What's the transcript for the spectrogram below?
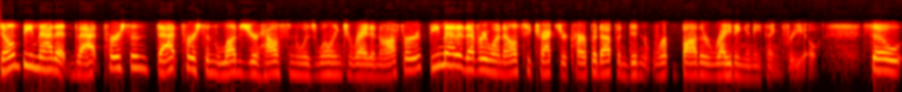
don't be mad at that person. That person loves your house and was willing to write an offer. Be mad at everyone else who tracked your carpet up and didn't r- bother writing anything for you. So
